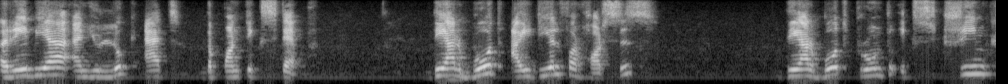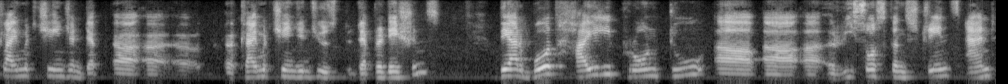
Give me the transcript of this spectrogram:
Arabia and you look at the Pontic steppe, they are both ideal for horses. They are both prone to extreme climate change and uh, uh, uh, climate change induced depredations. They are both highly prone to uh, uh, uh, resource constraints and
